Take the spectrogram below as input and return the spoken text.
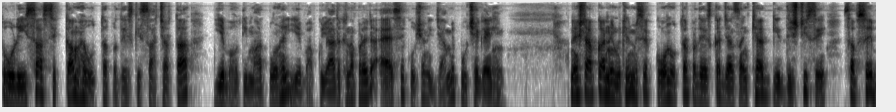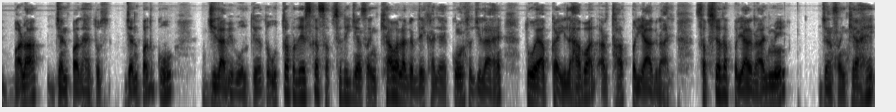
तो उड़ीसा से कम है उत्तर प्रदेश की साक्षरता, ये बहुत ही महत्वपूर्ण है, ये आपको याद रखना पड़ेगा, ऐसे क्वेश्चन एग्ज़ाम में पूछे गए हैं। नेक्स्ट आपका निम्नलिखित में से कौन उत्तर प्रदेश का जनसंख्या की दृष्टि से सबसे बड़ा जनपद है? तो जनपद को जिला भी बोलते हैं। तो उत्तर प्रदेश का सबसे अधिक जनसंख्या वाला अगर देखा जाए, कौन सा जिला है? तो है आपका इलाहाबाद, अर्थात प्रयागराज। सबसे ज़्यादा प्रयागराज में जनसंख्या है,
